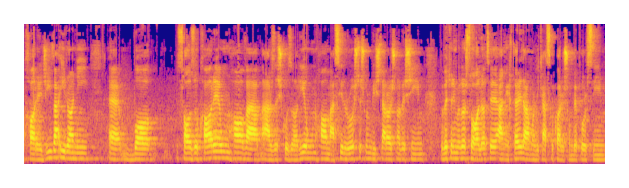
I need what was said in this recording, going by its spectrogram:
خارجی و ایرانی با سازوکار اونها و ارزش گذاری اونها مسیر رشدشون بیشتر آشنا بشیم و بتونیم مقدار سوالات عمیقتری در مورد کسب و کارشون بپرسیم.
